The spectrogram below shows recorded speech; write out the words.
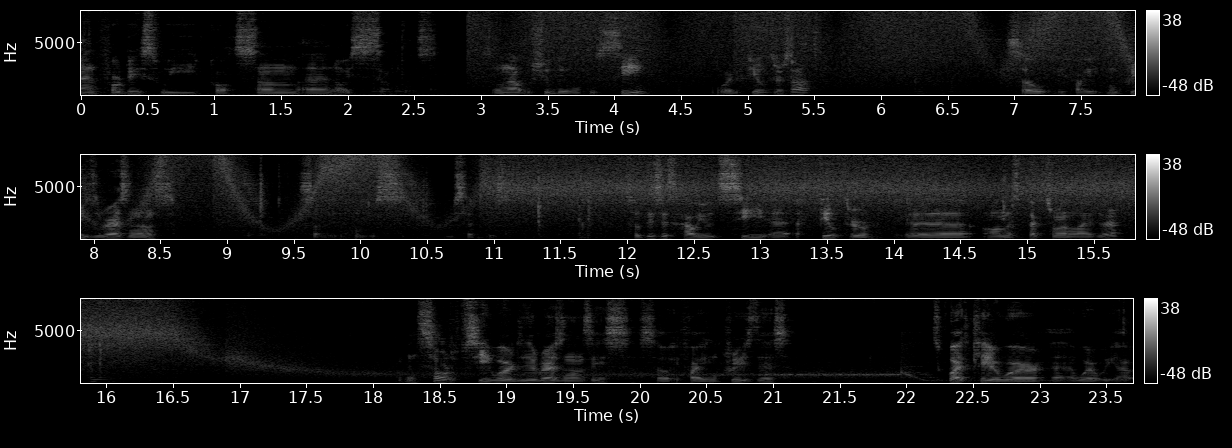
and for this we got some uh, noise samples. So now we should be able to see where the filters are. So if I increase the resonance, sorry, let me just reset this. So this is how you would see a, a filter uh, on a spectrum analyzer. You can sort of see where the resonance is. So if I increase this, it's quite clear where uh, where we are.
